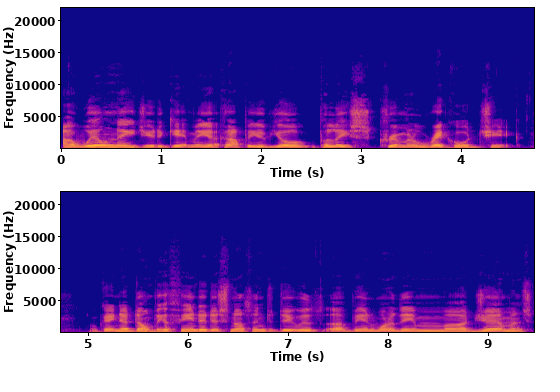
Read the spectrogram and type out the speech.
I will need you to get me a copy of your police criminal record check. Okay, now don't be offended. It's nothing to do with uh, being one of them uh, Germans.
